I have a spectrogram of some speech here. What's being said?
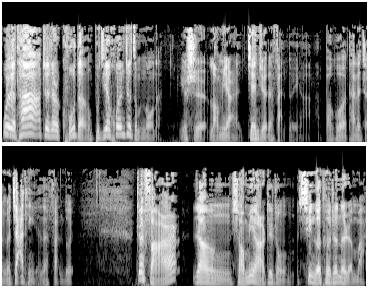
为了他这这苦等不结婚，这怎么弄呢？于是老米尔坚决的反对啊，包括他的整个家庭也在反对，这反而让小米尔这种性格特征的人吧，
